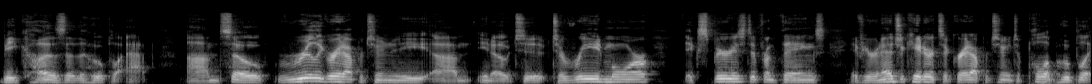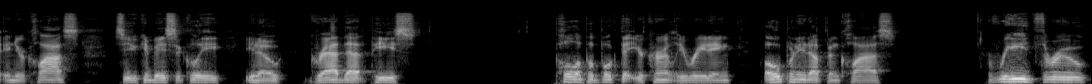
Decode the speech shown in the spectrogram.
because of the Hoopla app. Um, so really great opportunity, um, you know, to, to read more, experience different things. If you're an educator, it's a great opportunity to pull up Hoopla in your class. So you can basically, you know, grab that piece, pull up a book that you're currently reading, open it up in class, read through,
